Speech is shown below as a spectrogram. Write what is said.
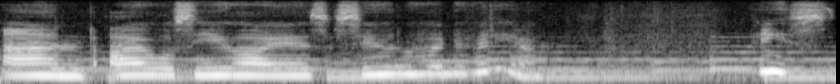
And I will see you guys soon with a new video. Peace.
